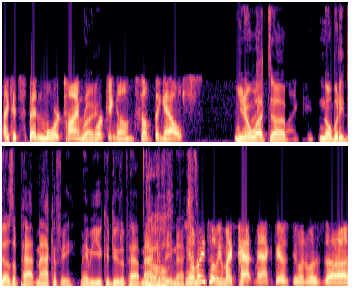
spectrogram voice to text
I could spend more time Right. working on something else. You know what? Uh, Like- nobody does a Pat McAfee. Maybe you could do the Pat McAfee Oh. next. Somebody told me my Pat McAfee I was doing was uh,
